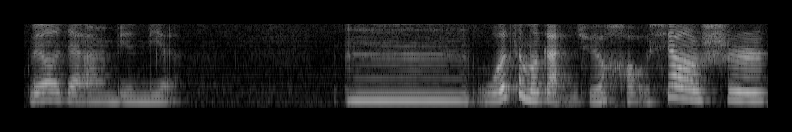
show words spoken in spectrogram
没有在 Airbnb 了？嗯，我怎么感觉好像是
